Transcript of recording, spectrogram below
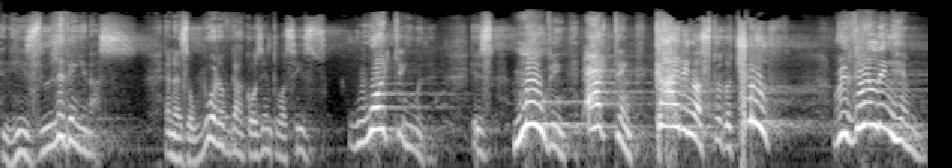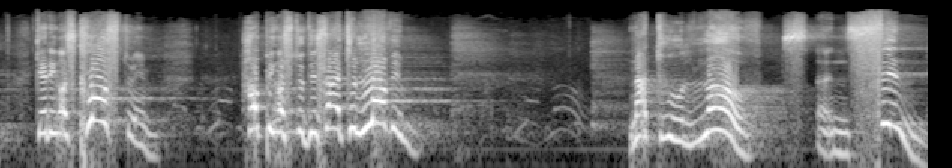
And He's living in us. And as the Word of God goes into us, He's working with it. He's moving, acting, guiding us to the truth, revealing Him, getting us close to Him, helping us to desire to love Him. Not to love and sin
